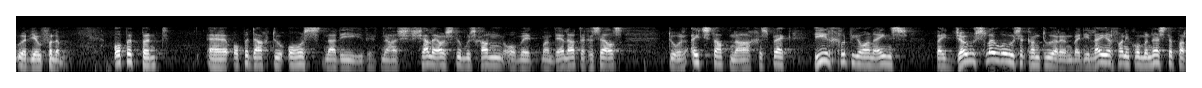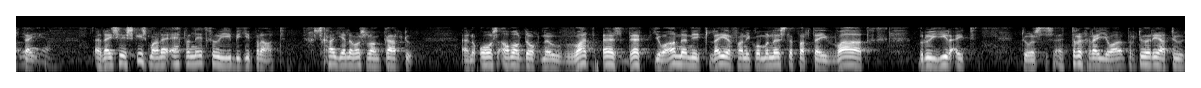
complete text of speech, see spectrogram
oor jou film. Op 'n punt uh op 'n dag toe ons na die na Shelley House toe moes gaan om met Mandela te gesels, toe ons uitstap na gesprek, hier glip Johan Heinz by Joe Slowo se kantoor in by die leier van die kommuniste party. Ja, ja. En hy sê: "Ekskuus manne, ek wil net gou hier bietjie praat. Gaan julle mos lank kar toe." En ons almal dog nou, wat is dit? Johan en die leier van die kommuniste party, wat broei hier uit? Toe ons uh, terugry Johan Pretoria toe,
